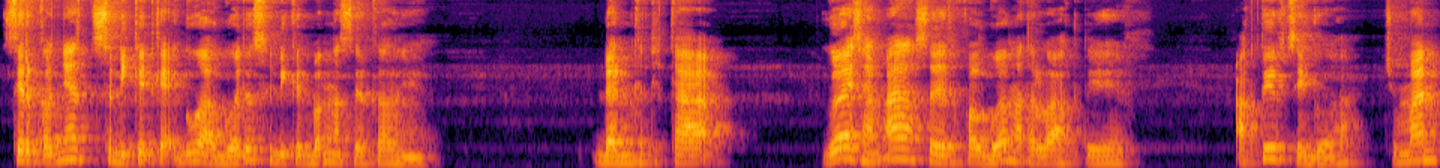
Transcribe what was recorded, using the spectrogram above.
circle-nya sedikit kayak gua gua tuh sedikit banget circle-nya. Dan ketika gua SMA circle gua nggak terlalu aktif. Aktif sih gua. Cuman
